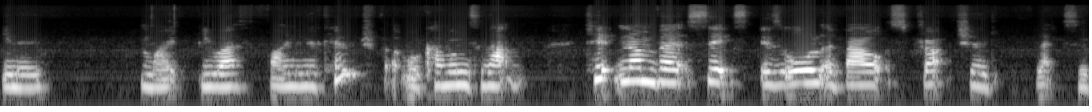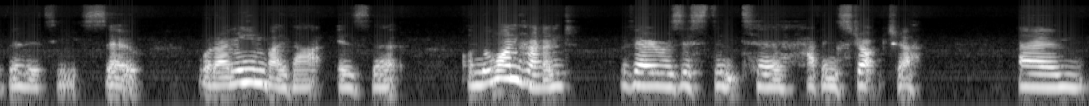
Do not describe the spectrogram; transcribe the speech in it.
you know might be worth finding a coach but we'll come on to that. Tip number six is all about structured flexibility so what I mean by that is that on the one hand we're very resistant to having structure um,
